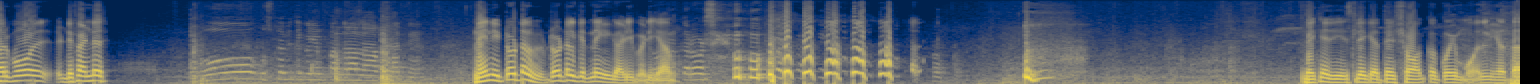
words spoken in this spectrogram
और वो डिफेंडर? वो उस पर भी तकरीबन पंद्रह लाख लग गए। नहीं नहीं टोटल टोटल कितने की गाड़ी पड़ी आप? करोड़ से ऊपर। देखें जी इसलिए कहते हैं शौक का कोई मोल नहीं होता।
